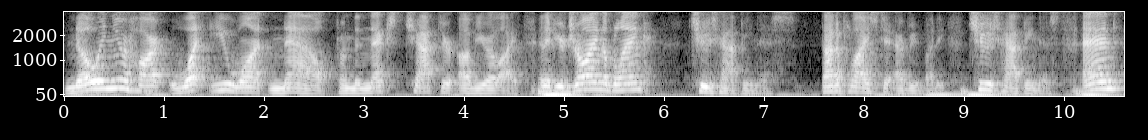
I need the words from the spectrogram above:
Know in your heart what you want now from the next chapter of your life. And if you're drawing a blank, choose happiness. That applies to everybody. Choose happiness. And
